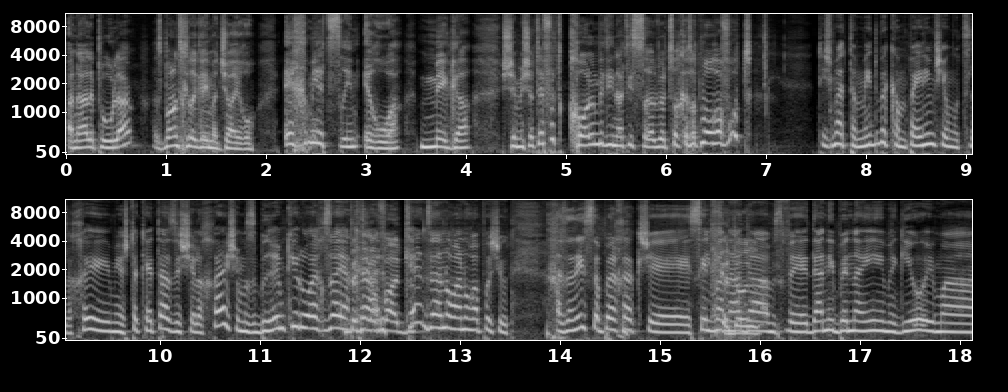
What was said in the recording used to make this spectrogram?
הנעה לפעולה. אז בואו נתחיל רגע עם הג'יירו. איך מייצרים אירוע מגה שמשתף את כל מדינת ישראל ויוצר כזאת מעורבות? תשמע, תמיד בקמפיינים שהם מוצלחים, יש את הקטע הזה של אחרי, שמסבירים כאילו איך זה היה קל. בדיעבד. כן, זה היה נורא נורא פשוט. אז אני אספר לך, כשסילבן. אדמס ודני בן נעים הגיעו עם, ה,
